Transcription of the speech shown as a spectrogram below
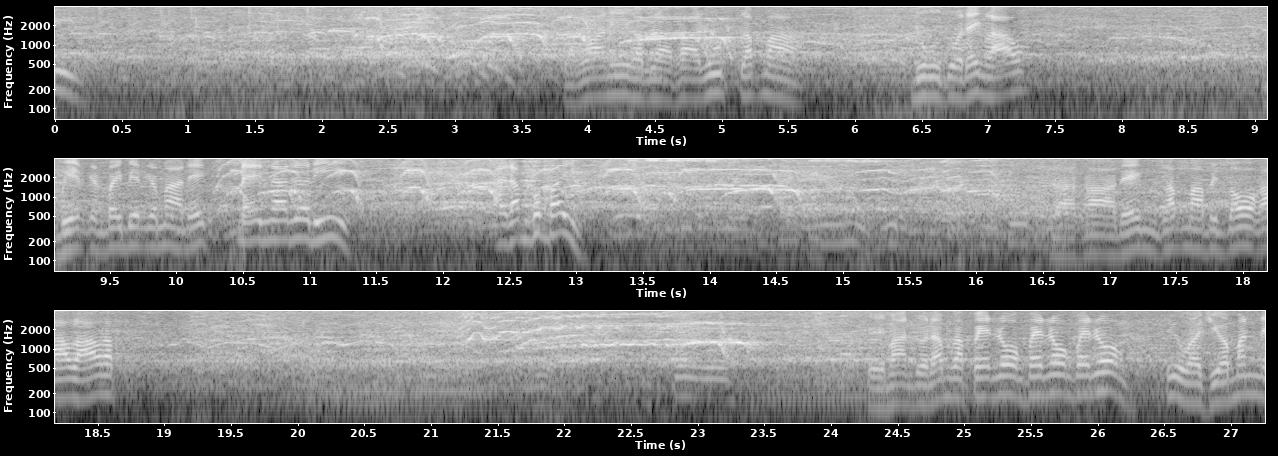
ที่แต่ว่านี้ครับราคารูดกลับมา อยู่ตัวแดงแล้วเบียดกันไปเบียดกันมาเด็กแดงหน้าเรือดีไอ้ดำก็ไป ราคาแดงรับมาเป็นโตขาวแล้วครับเตะมันตัวดำกับเป็นร่องเป็นร่องเป็นร่องถือว่าเชื่อมันใน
